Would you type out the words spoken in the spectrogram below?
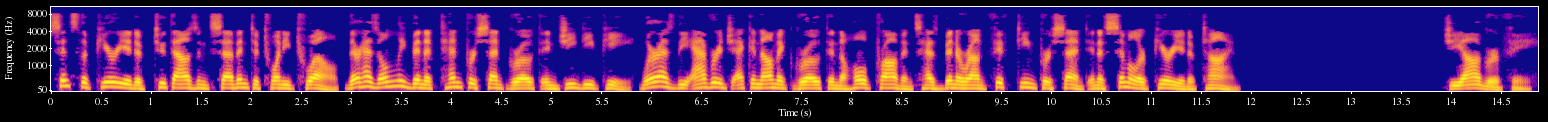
Since the period of 2007 to 2012, there has only been a 10% growth in GDP, whereas the average economic growth in the whole province has been around 15% in a similar period of time. Geography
